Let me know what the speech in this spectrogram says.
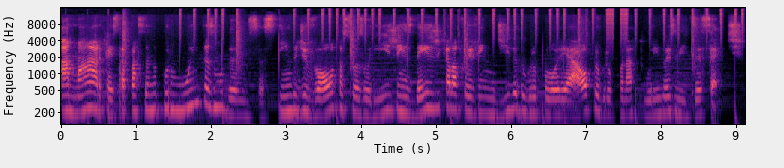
A marca está passando por muitas mudanças, indo de volta às suas origens desde que ela foi vendida do grupo L'Oréal para o grupo Natura em 2017.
